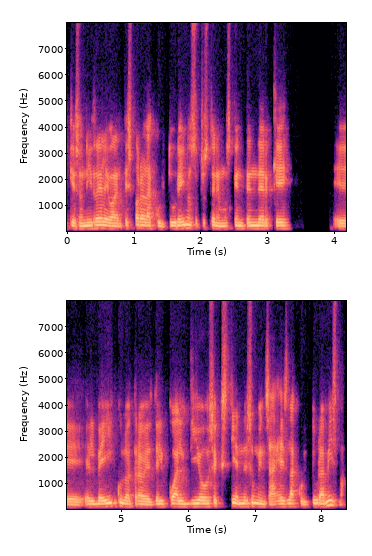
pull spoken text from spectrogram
que son irrelevantes para la cultura y nosotros tenemos que entender que eh, el vehículo a través del cual Dios extiende su mensaje es la cultura misma.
